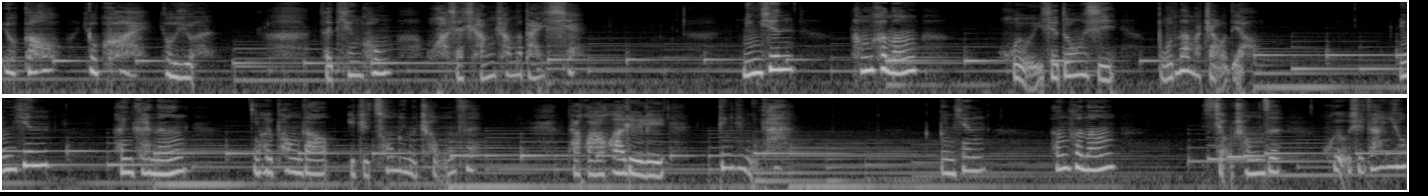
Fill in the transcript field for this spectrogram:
又高又快又远。在天空画下长长的白线。明天很可能会有一些东西不那么着调。明天很可能你会碰到一只聪明的虫子，它花花绿绿盯着你看。明天很可能小虫子会有些担忧，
